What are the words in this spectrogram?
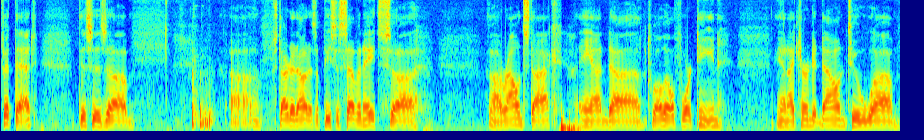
fit that. This is uh, uh, started out as a piece of 7 8 uh, uh, round stock and 12L14 uh, and I turned it down to um,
